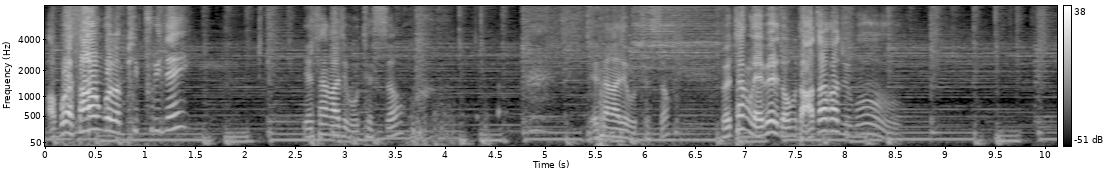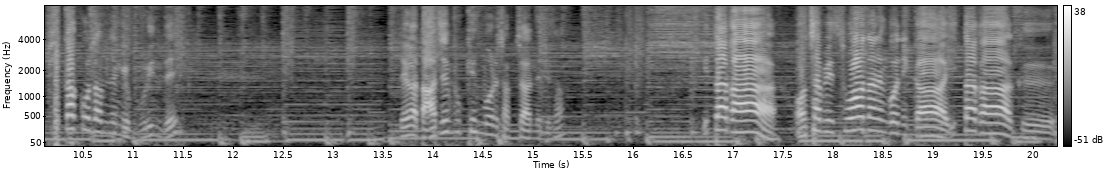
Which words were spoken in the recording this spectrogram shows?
아 뭐야 싸움 걸면 피 풀이네? 예상하지 못했어. 예상하지 못했어. 메탕 레벨이 너무 낮아가지고 피 깎고 잡는 게 무리인데? 내가 낮은 포켓몬을 잡지 않는 이상? 이따가 어차피 소환하는 거니까 이따가 그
